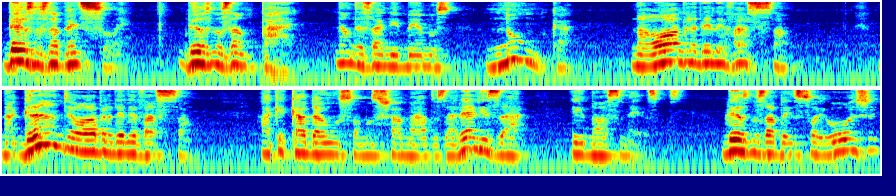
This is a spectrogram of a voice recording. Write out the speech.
Deus nos abençoe, Deus nos ampare. Não desanimemos nunca na obra de elevação, na grande obra de elevação, a que cada um somos chamados a realizar em nós mesmos. Deus nos abençoe hoje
